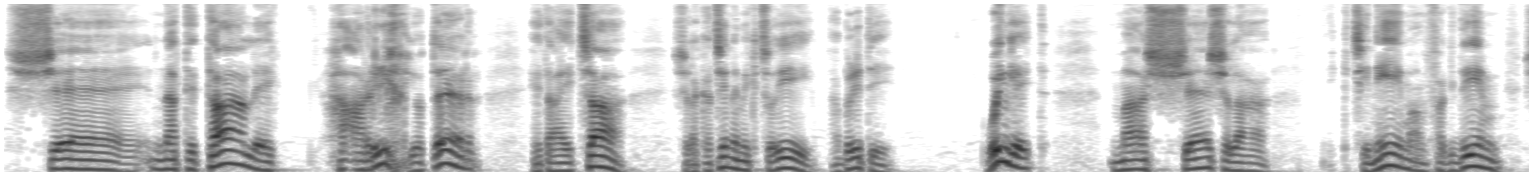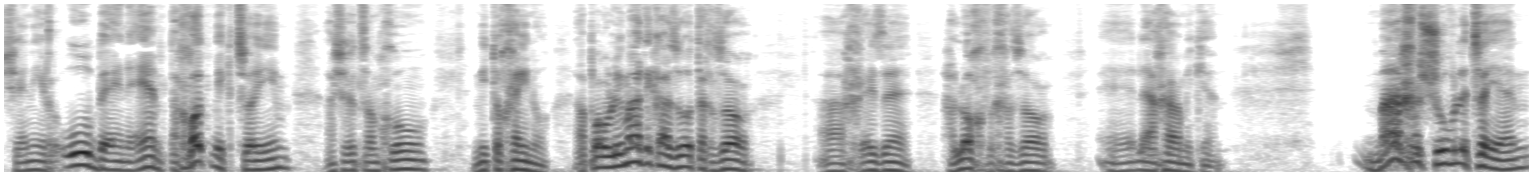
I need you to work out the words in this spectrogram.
שנטתה להעריך יותר את העצה של הקצין המקצועי הבריטי, ווינגייט, מאשר של הקצינים, המפקדים, שנראו בעיניהם פחות מקצועיים, אשר צמחו מתוכנו. הפרובלמטיקה הזו תחזור אחרי זה הלוך וחזור אה, לאחר מכן. מה חשוב לציין?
